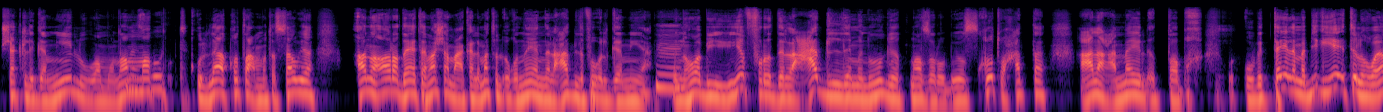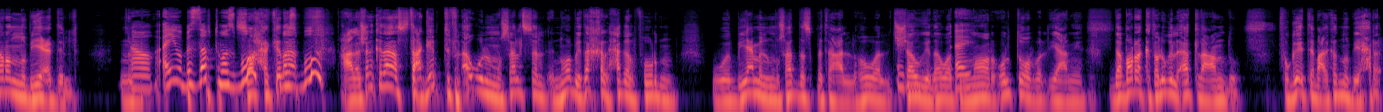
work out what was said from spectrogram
بشكل جميل ومنمق كلها قطع متساوية. أنا ارى ده يتماشى مع كلمات الأغنية إن العدل فوق الجميع مم. إن هو بيفرض العدل من وجهة نظره بيسقطه حتى على عمايل الطبخ وبالتالي لما بيجي يقتل هو يرى إنه بيعدل آه أيوه بالظبط مظبوط صح كده؟ مظبوط علشان كده أنا استعجبت في الأول المسلسل إن هو بيدخل حاجة الفرن وبيعمل المسدس بتاع اللي هو الشوي ال- دوت أيوة. النار قلت يعني ده بره كتالوج القتل عنده فوجئت بعد كده إنه بيحرق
